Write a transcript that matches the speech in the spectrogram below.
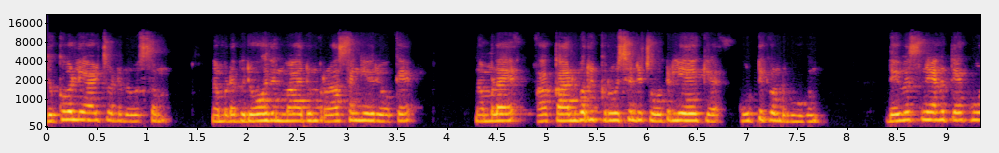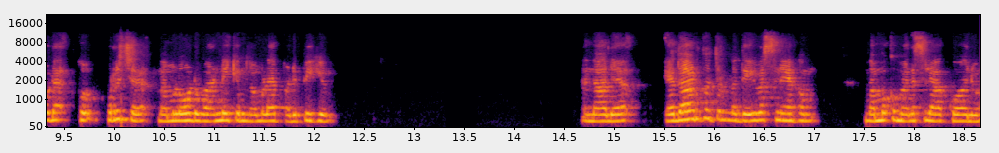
ദുഃഖവെള്ളിയാഴ്ചയുടെ ദിവസം നമ്മുടെ പുരോഹിതന്മാരും പ്രാസംഗികരും ഒക്കെ നമ്മളെ ആ കാൽവറി ക്രൂശന്റെ ചോട്ടിലേക്ക് കൂട്ടിക്കൊണ്ടുപോകും ദൈവസ്നേഹത്തെ കൂടെ കുറിച്ച് നമ്മളോട് വർണിക്കും നമ്മളെ പഠിപ്പിക്കും. എന്നാൽ യഥാർത്ഥത്തിലുള്ള ദൈവസ്നേഹം നമുക്ക് മനസ്സിലാക്കുവാനോ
